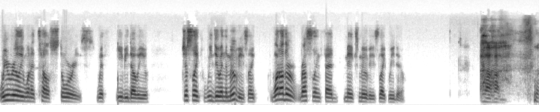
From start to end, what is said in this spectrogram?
we really want to tell stories with EBW just like we do in the movies. Like what other wrestling fed makes movies like we do? Uh,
